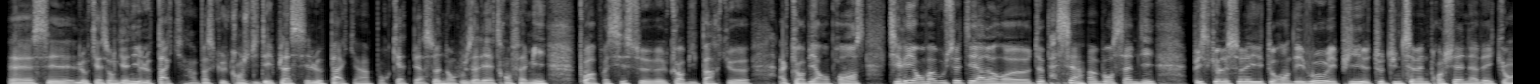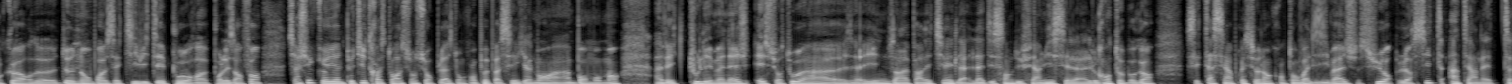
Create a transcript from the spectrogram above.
euh, c'est l'occasion de gagner le pack, hein, parce que quand je dis des places, c'est le pack hein, pour quatre personnes. Donc vous allez être en famille pour apprécier ce Corby Park euh, à Corbière en Provence. Thierry, on va vous souhaiter alors euh, de passer un bon samedi, puisque le soleil est au rendez-vous, et puis toute une semaine prochaine avec encore de, nombreuses activités pour pour les enfants. Sachez qu'il y a une petite restauration sur place, donc on peut passer également un bon moment avec tous les manèges et surtout, hein, il nous en a parlé Thierry, de la, la descente du fermier, c'est le grand toboggan. C'est assez impressionnant quand on voit les images sur leur site internet arête.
